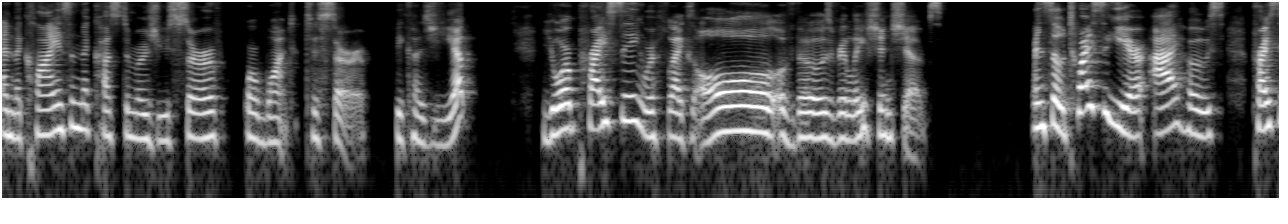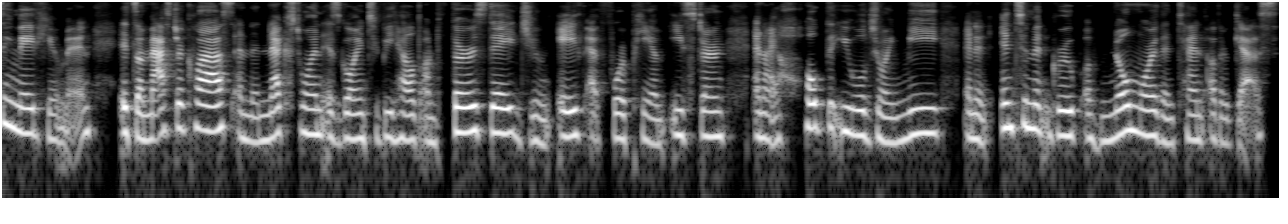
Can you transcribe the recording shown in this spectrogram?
and the clients and the customers you serve or want to serve. Because, yep, your pricing reflects all of those relationships. And so, twice a year, I host Pricing Made Human. It's a masterclass, and the next one is going to be held on Thursday, June 8th at 4 p.m. Eastern. And I hope that you will join me and an intimate group of no more than 10 other guests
